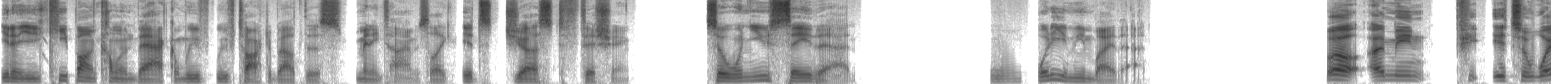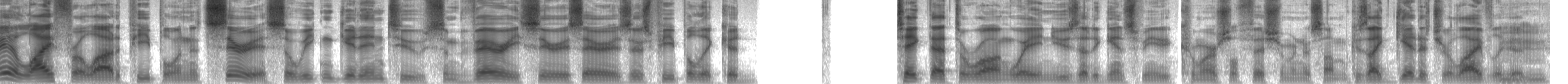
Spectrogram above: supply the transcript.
you know, you keep on coming back, and we've we've talked about this many times. Like it's just fishing. So when you say that, what do you mean by that? Well, I mean, it's a way of life for a lot of people, and it's serious. So we can get into some very serious areas. There's people that could take that the wrong way and use that against me, commercial fishermen or something, because I get it's your livelihood. Mhm.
